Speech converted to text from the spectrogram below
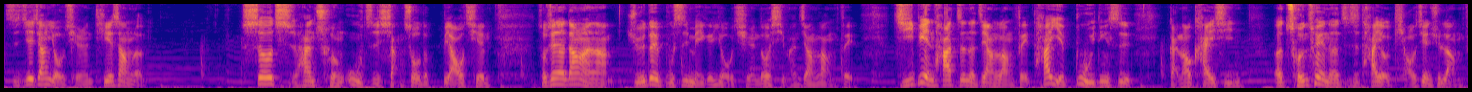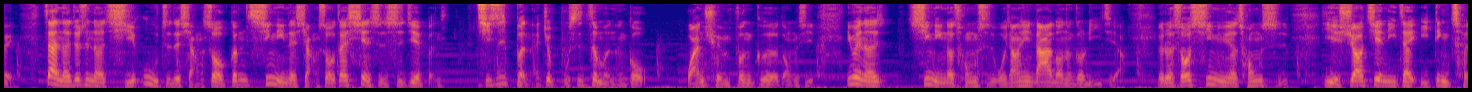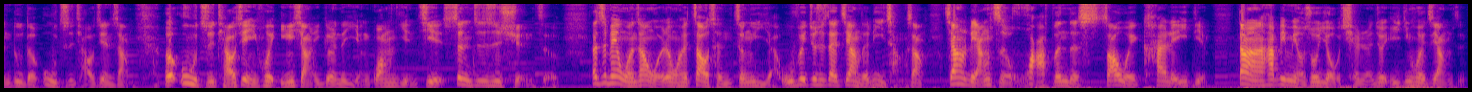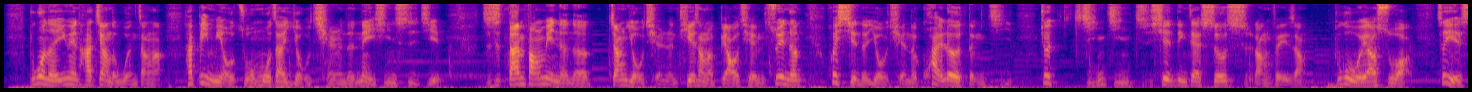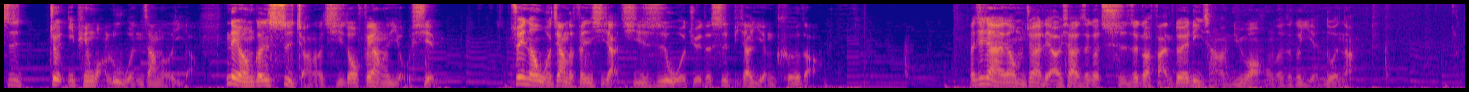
直接将有钱人贴上了奢侈和纯物质享受的标签。首先呢，当然啊，绝对不是每个有钱人都喜欢这样浪费。即便他真的这样浪费，他也不一定是感到开心，而纯粹呢，只是他有条件去浪费。再呢，就是呢，其物质的享受跟心灵的享受，在现实世界本其实本来就不是这么能够完全分割的东西，因为呢。心灵的充实，我相信大家都能够理解啊。有的时候，心灵的充实也需要建立在一定程度的物质条件上，而物质条件也会影响一个人的眼光、眼界，甚至是选择。那这篇文章，我认为会造成争议啊，无非就是在这样的立场上，将两者划分的稍微开了一点。当然，他并没有说有钱人就一定会这样子。不过呢，因为他这样的文章啊，他并没有琢磨在有钱人的内心世界，只是单方面的呢，将有钱人贴上了标签，所以呢，会显得有钱的快乐。等级就仅仅只限定在奢侈浪费上。不过我也要说啊，这也是就一篇网络文章而已啊，内容跟视角呢其实都非常的有限。所以呢，我这样的分析啊，其实我觉得是比较严苛的。那接下来呢，我们就来聊一下这个持这个反对立场的女网红的这个言论啊。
